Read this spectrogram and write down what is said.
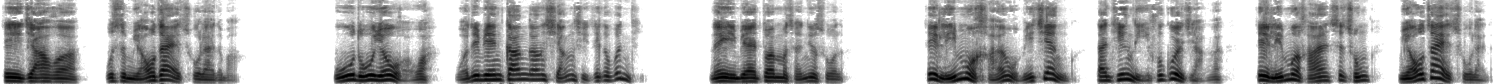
这家伙不是苗寨出来的吧？无独有偶啊，我这边刚刚想起这个问题，那边端木尘就说了：“这林墨寒我没见过，但听李富贵讲啊，这林墨寒是从苗寨出来的。”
